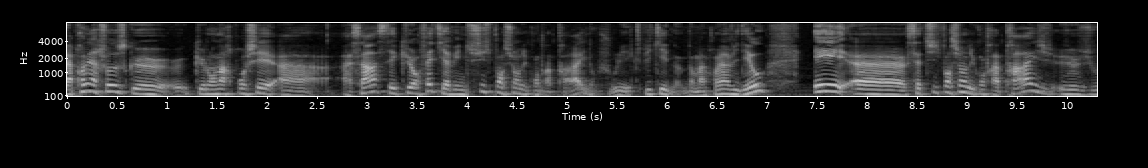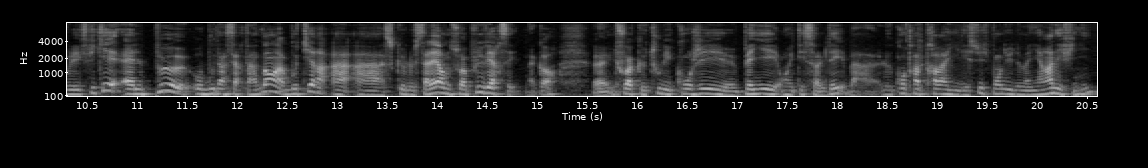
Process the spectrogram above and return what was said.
La première chose que, l'on a reproché à, ça, c'est qu'en fait, il y avait une suspension du contrat de travail, donc je vous l'ai expliqué dans, ma première vidéo, et euh, cette suspension du contrat de travail, je, vous l'ai expliqué, elle peut, au bout d'un certain temps, aboutir à, ce que le salaire ne soit plus versé, euh, Une fois que tous les congés euh, payés ont été soldés, bah, le contrat de travail, il est suspendu de manière indéfinie,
